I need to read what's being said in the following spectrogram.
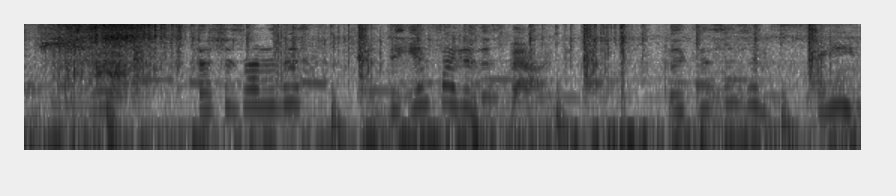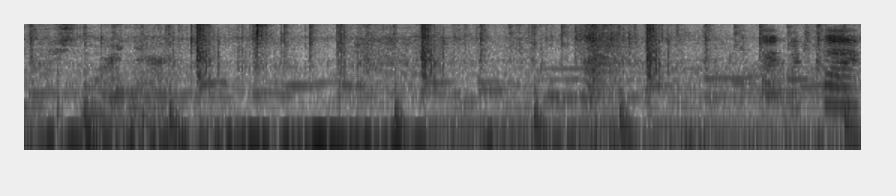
Ah, That's just out of this, the inside of this bag. Like this is insane. There's more in there. find which find.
